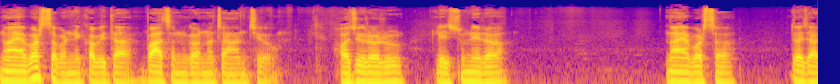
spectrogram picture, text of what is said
नयाँ वर्ष भन्ने कविता वाचन गर्न चाहन्छु। हजुरहरूले सुनेर नयाँ वर्ष दुई हजार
